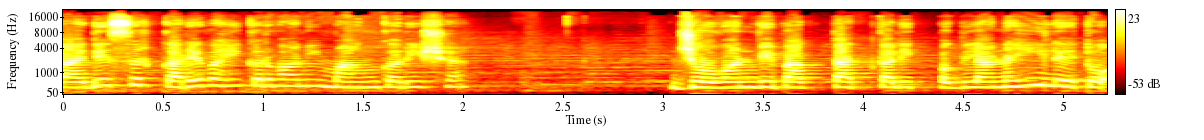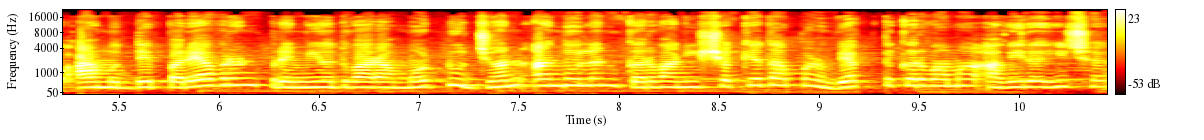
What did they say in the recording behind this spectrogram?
કાયદેસર કાર્યવાહી કરવાની માંગ કરી છે. જો વન વિભાગ તાત્કાલિક પગલાં નહીં લે તો આ મુદ્દે પર્યાવરણ પ્રેમીઓ દ્વારા મોટું જન આંદોલન કરવાની શક્યતા પણ વ્યક્ત કરવામાં આવી રહી છે.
